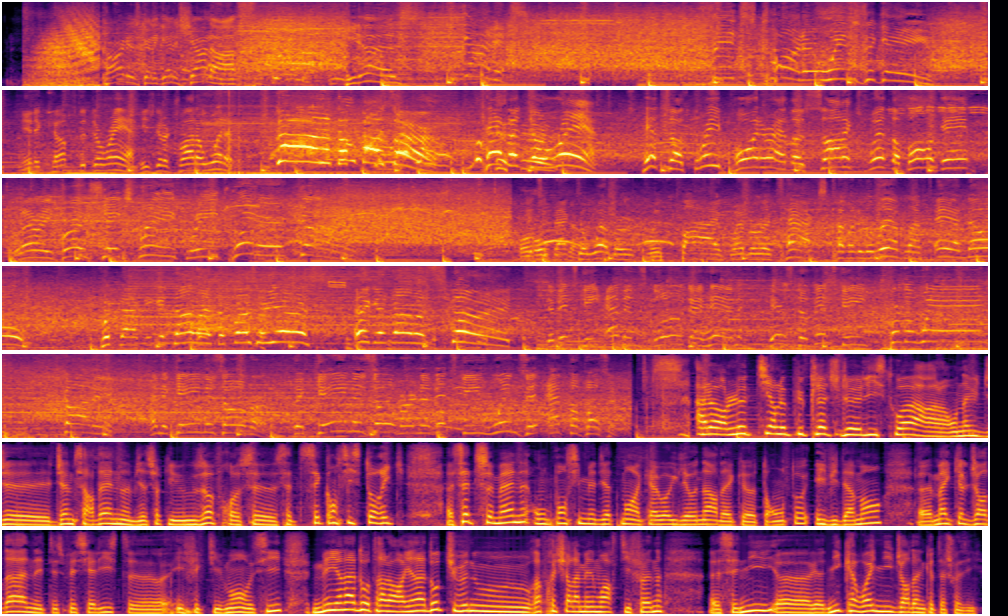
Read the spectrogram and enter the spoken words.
Comes to Durant. He's going to try to win it. Good at the buzzer! Kevin Durant hits a three-pointer, and the Sonics win the ball game. Larry Bird shakes free. Three-pointer. Good. Gets it back to Weber with five. Weber attacks, coming to the rim, left hand, no. Put back Iguodala at the buzzer, yes! Iguodala scored! Nowitzki, Evans glued to him. Here's Nowitzki Alors, le tir le plus clutch de l'histoire. Alors, on a eu James Harden, bien sûr, qui nous offre ce- cette séquence historique euh, cette semaine. On pense immédiatement à Kawhi Leonard avec euh, Toronto, évidemment. Euh, Michael Jordan était spécialiste, effectivement aussi. Mais il y en a d'autres. Alors, il y en a d'autres. Tu veux nous rafraîchir la mémoire, Stephen? C'est ni ni Kawhi ni Jordan que tu as choisi.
